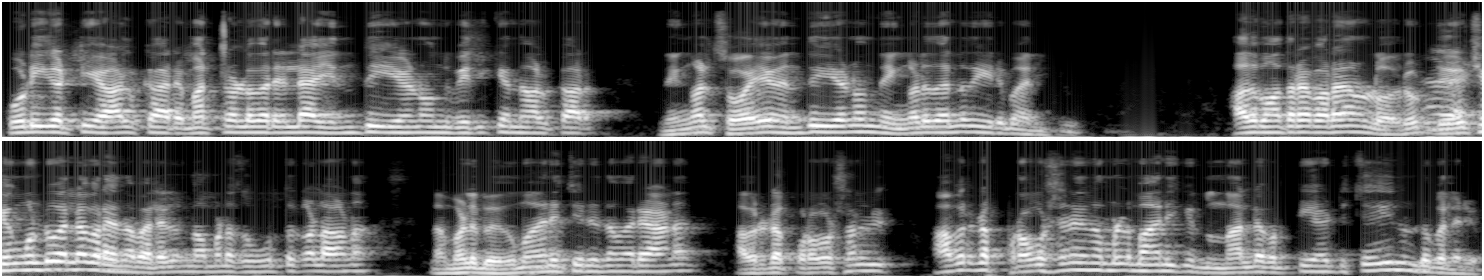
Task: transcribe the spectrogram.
കൊടി കെട്ടിയ ആൾക്കാർ മറ്റുള്ളവരെല്ലാം എന്ത് ചെയ്യണമെന്ന് വിധിക്കുന്ന ആൾക്കാർ നിങ്ങൾ സ്വയം എന്ത് ചെയ്യണമെന്ന് നിങ്ങൾ തന്നെ തീരുമാനിക്കൂ. അത് മാത്രമേ പറയാനുള്ളൂ. ഒരു ദേഷ്യം കൊണ്ടുമല്ല പറയുന്നത്. പലരും നമ്മുടെ സുഹൃത്തുക്കളാണ് നമ്മൾ ബഹുമാനിച്ചിരുന്നവരാണ് അവരുടെ പ്രൊഫഷണൽ അവരുടെ പ്രൊഫഷനെ നമ്മൾ മാനിക്കുന്നു. നല്ല വൃത്തിയായിട്ട് ചെയ്യുന്നുണ്ട് പലരും.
